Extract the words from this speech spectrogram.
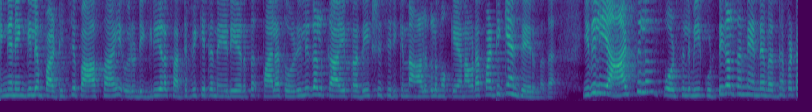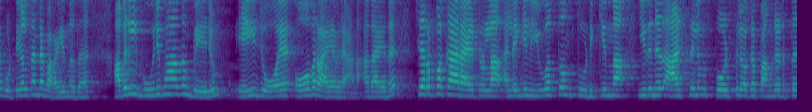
എങ്ങനെങ്കിലും പഠിച്ച് പാസ്സായി ഒരു ഡിഗ്രിയുടെ സർട്ടിഫിക്കറ്റ് നേടിയെടുത്ത് പല തൊഴിലുകൾക്കായി പ്രതീക്ഷിച്ചിരിക്കുന്ന ആളുകളുമൊക്കെയാണ് അവിടെ പഠിക്കാൻ ചേരുന്നത്. ഇതിൽ ഈ ആർട്സിലും സ്പോർട്സിലും ഈ കുട്ടികൾ തന്നെ എന്നെ ബന്ധപ്പെട്ട കുട്ടികൾ തന്നെ പറയുന്നത് അവരിൽ ഭൂരിഭാഗം പേരും ഏജ് ഓവർ ആയവരാണ് അതായത് ചെറുപ്പക്കാരായിട്ടുള്ള അല്ലെങ്കിൽ യുവത്വം തുടിക്കുന്ന ഇതിന് ആർട്സിലും സ്പോർട്സിലും ഒക്കെ പങ്കെടുത്ത്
